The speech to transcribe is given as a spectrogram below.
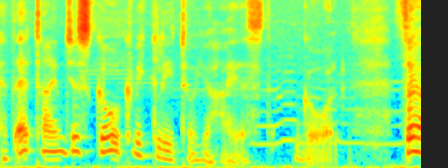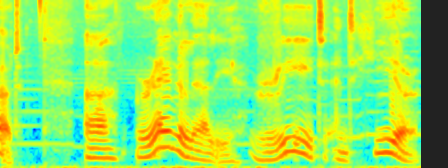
at that time, just go quickly to your highest goal. Third, uh, regularly read and hear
